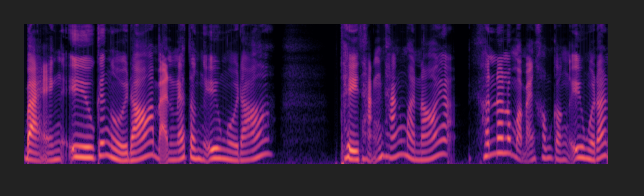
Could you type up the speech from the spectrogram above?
bạn yêu cái người đó, bạn đã từng yêu người đó, thì thẳng thắn mà nói á đến lúc mà bạn không cần yêu người đó,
